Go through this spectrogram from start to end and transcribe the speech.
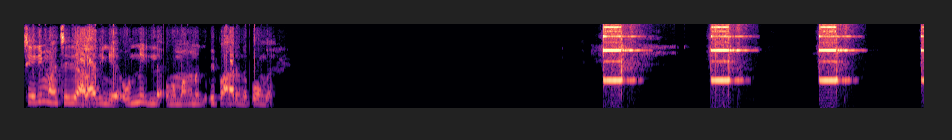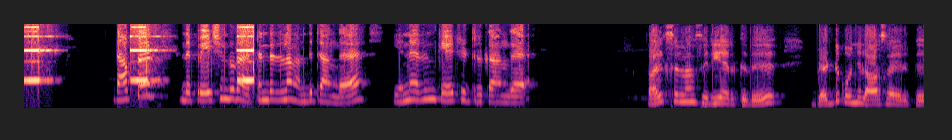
சரிம்மா சரி அழாதீங்க. ஒண்ணும் இல்ல உங்க மகனுக்கு. போய் பாருங்க போங்க. டாக்டர் இந்த பேஷண்டோட அட்டெண்டர் எல்லாம் வந்துட்டாங்க. என்ன ஏதுன்னு கேட்டுட்டு இருக்காங்க பல்ஸ் எல்லாம் சரியா இருக்குது. பிளட் கொஞ்சம் லாஸ் ஆயிருக்கு.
